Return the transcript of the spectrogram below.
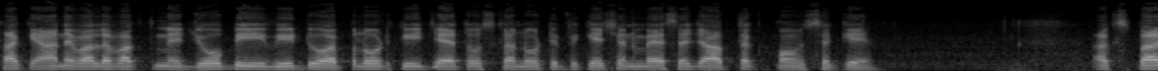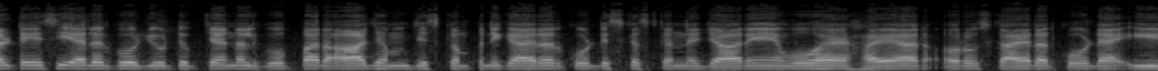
ताकि आने वाले वक्त में जो भी वीडियो अपलोड की जाए तो उसका नोटिफिकेशन मैसेज आप तक पहुँच सके। Expert A C error code YouTube channel के ऊपर आज हम जिस कंपनी का एरर कोड डिस्कस करने जा रहे हैं, वो है हायर और उसका एरर कोड है ई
